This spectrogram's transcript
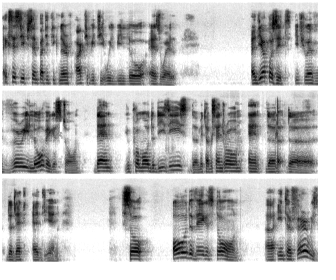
excessive sympathetic nerve activity will be low as well. At the opposite, if you have a very low vagus tone, then you promote the disease, the metabolic syndrome, and the, the, the death at the end. So all the vagus tone uh, interfere with,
